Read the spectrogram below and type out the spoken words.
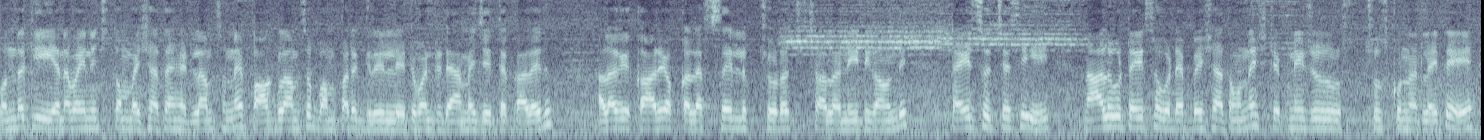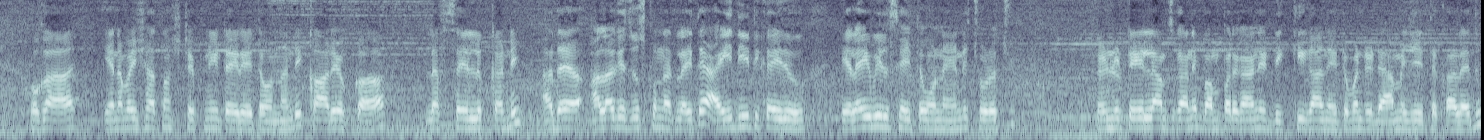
వందకి ఎనభై నుంచి తొంభై శాతం హెడ్ లాంప్స్ ఉన్నాయి. ఫాగ్ లాంప్స్ బంపర్ గ్రిల్ ఎటువంటి డ్యామేజ్ అయితే కాలేదు. అలాగే కార్ యొక్క లెఫ్ట్ సైడ్ లుక్ చూడొచ్చు చాలా నీట్గా ఉంది. టైర్స్ వచ్చేసి నాలుగు టైర్స్ ఒక డెబ్బై శాతం ఉన్నాయి. స్టెప్నీ చూ చూసుకున్నట్లయితే ఒక ఎనభై శాతం స్టెప్నీ టైర్ అయితే ఉందండి. కార్ యొక్క లెఫ్ట్ సైడ్ లుక్ అండి. అదే అలాగే చూసుకున్నట్లయితే ఐదుటికి ఐదు ఎలై వీల్స్ అయితే ఉన్నాయండి. చూడొచ్చు. రెండు టైల్ ల్యాంప్స్ కానీ బంపర్ కానీ డిక్కీ కానీ ఎటువంటి డ్యామేజ్ అయితే కాలేదు.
